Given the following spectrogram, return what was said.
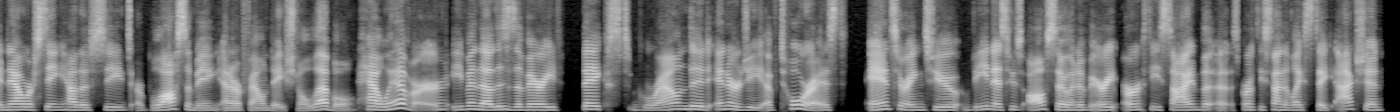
And now we're seeing how those seeds are blossoming at our foundational level. However, even though this is a very fixed, grounded energy of Taurus, answering to Venus, who's also in a very earthy sign, but uh, earthy sign that likes to take action.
